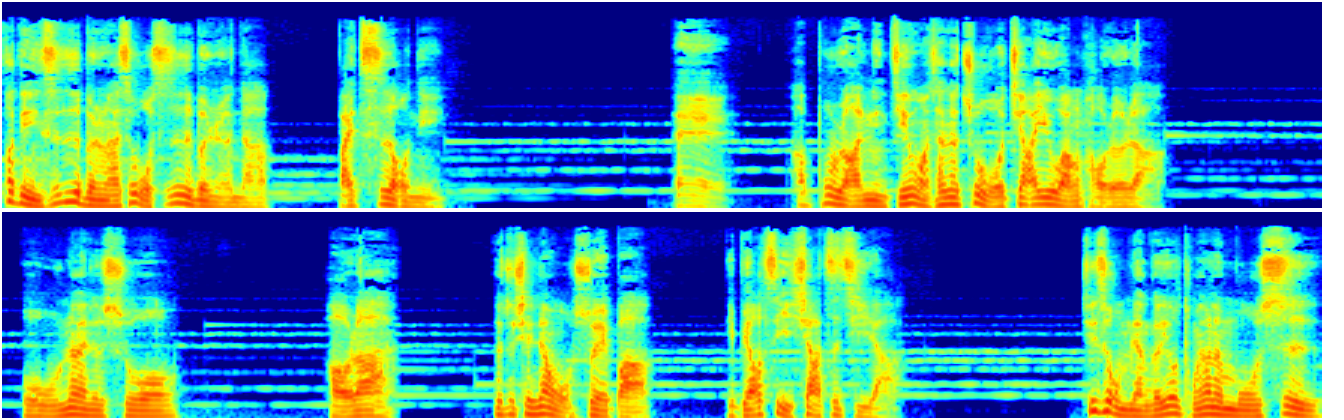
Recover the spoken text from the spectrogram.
到底你是日本人还是我是日本人啊？白痴哦你！哎，啊，不然你今天晚上就住我家一晚好了啦。”我无奈的说：“好啦，那就先让我睡吧，你不要自己吓自己啊。”接着我们两个用同样的模式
